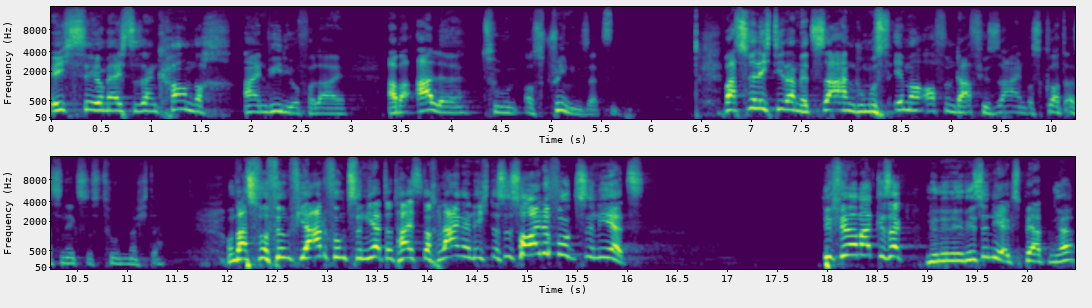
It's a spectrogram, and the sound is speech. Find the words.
Ich sehe, um ehrlich zu sein, kaum noch einen Videoverleih, aber alle tun aus Streaming-Sätzen. Was will ich dir damit sagen? Du musst immer offen dafür sein, was Gott als nächstes tun möchte. Und was vor fünf Jahren funktioniert, das heißt noch lange nicht, dass es heute funktioniert. Die Firma hat gesagt, nee, nee, nee, wir sind die Experten, ja.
